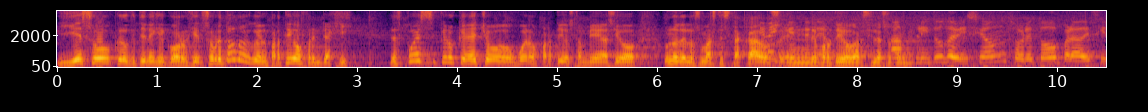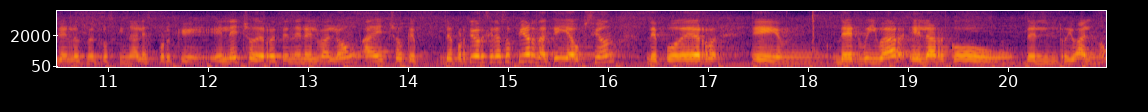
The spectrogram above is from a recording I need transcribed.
Y eso creo que tiene que corregir, sobre todo en el partido frente a G. Después creo que ha hecho buenos partidos también, ha sido uno de los más destacados en Deportivo Garcilaso también. Amplitud de visión, sobre todo para decir en los metros finales, porque el hecho de retener el balón ha hecho que Deportivo Garcilaso pierda aquella opción de poder eh, derribar el arco del rival, ¿no?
